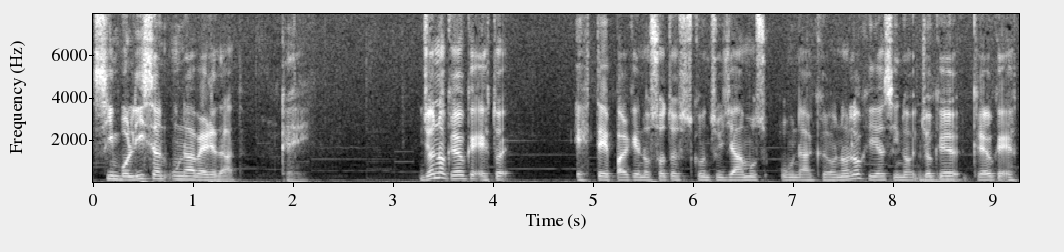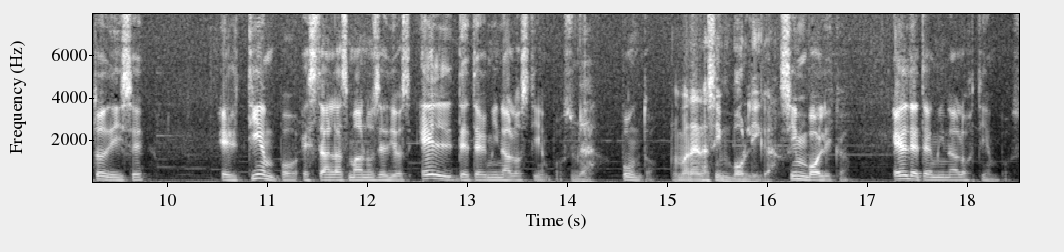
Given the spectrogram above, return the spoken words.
simbolizan una verdad. ok. Yo no creo que esto esté para que nosotros construyamos una cronología, sino yo cre- creo que esto dice, el tiempo está en las manos de Dios. Él determina los tiempos. Ya. Punto. De manera simbólica. Simbólica. Él determina los tiempos.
